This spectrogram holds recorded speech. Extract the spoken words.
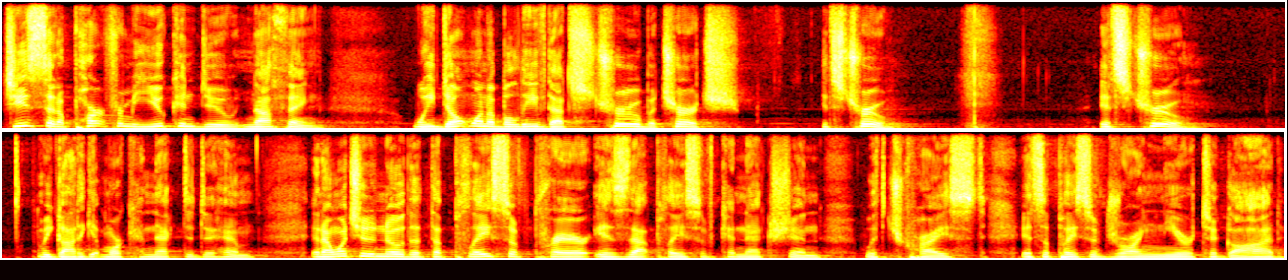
Jesus said, Apart from me, you can do nothing. We don't want to believe that's true, but church, it's true. It's true. We got to get more connected to Him. And I want you to know that the place of prayer is that place of connection with Christ. It's a place of drawing near to God.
